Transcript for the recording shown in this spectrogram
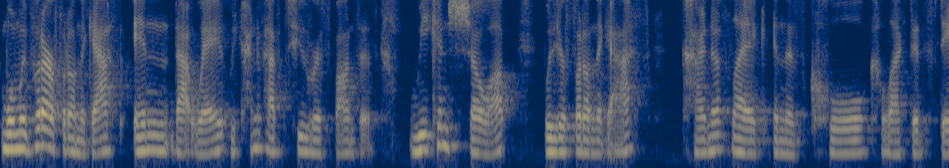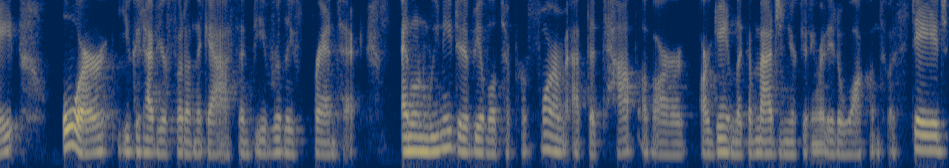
when we put our foot on the gas in that way, we kind of have two responses. We can show up with your foot on the gas, kind of like in this cool, collected state, or you could have your foot on the gas and be really frantic. And when we need to be able to perform at the top of our our game, like imagine you're getting ready to walk onto a stage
